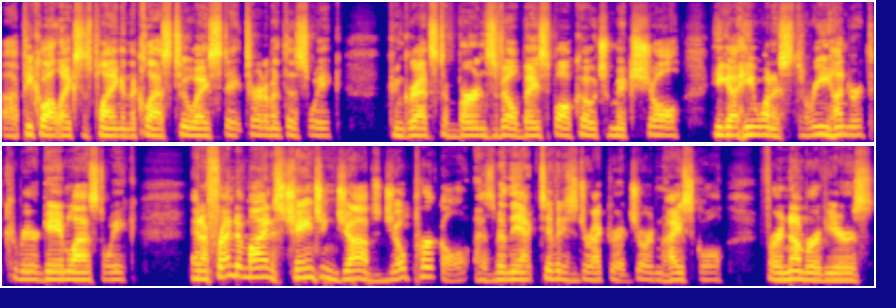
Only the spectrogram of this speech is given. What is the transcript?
Uh, Pequot Lakes is playing in the Class 2A state tournament this week. Congrats to Burnsville baseball coach Mick Scholl. He got he won his 300th career game last week. And a friend of mine is changing jobs. Joe Perkel has been the activities director at Jordan High School for a number of years.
